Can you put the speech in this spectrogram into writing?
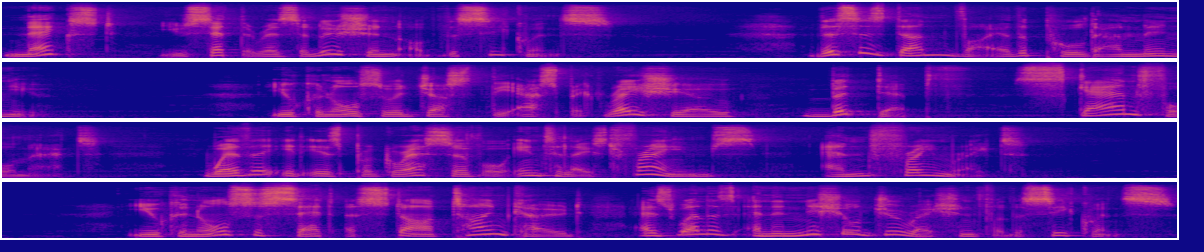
Next, you set the resolution of the sequence. This is done via the pull-down menu. You can also adjust the aspect ratio, bit depth, scan format, whether it is progressive or interlaced frames, and frame rate. You can also set a start timecode as well as an initial duration for the sequence.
